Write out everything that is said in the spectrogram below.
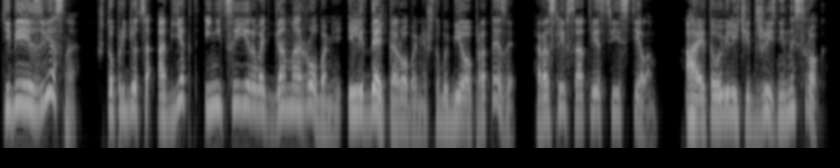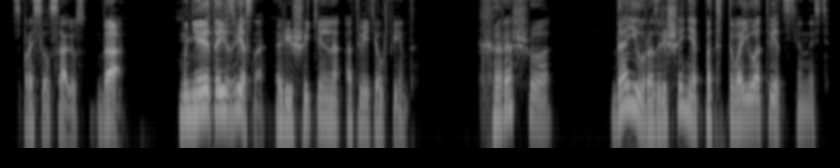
тебе известно, что придется объект инициировать гамма-робами или дельта-робами, чтобы биопротезы росли в соответствии с телом. А это увеличит жизненный срок, спросил Салюс. Да. Мне это известно, решительно ответил Квинт. Хорошо. Даю разрешение под твою ответственность.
